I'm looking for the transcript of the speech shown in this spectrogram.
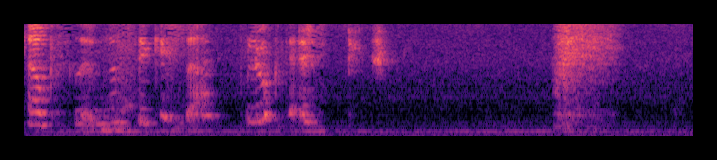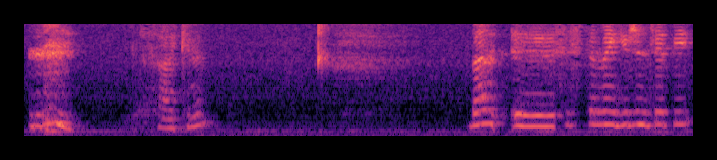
kabuslarımda 8 saat blok ders Sakinim. Ben e, sisteme girince bir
